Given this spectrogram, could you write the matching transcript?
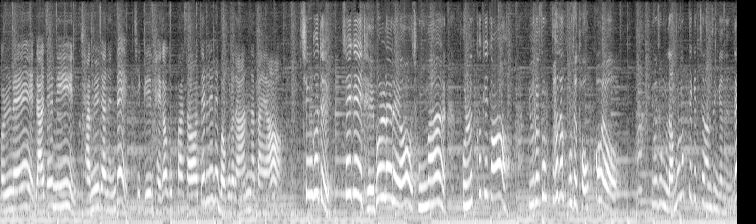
원래 낮에는 잠을 자는데 지금 배가 고파서 젤리를 먹으러 나왔나 봐요. 친구들, 세계의 대벌레래요. 정말 벌레 크기가 유라 손바닥보다 더 커요. 이거 정말 나무 막대기처럼 생겼는데?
